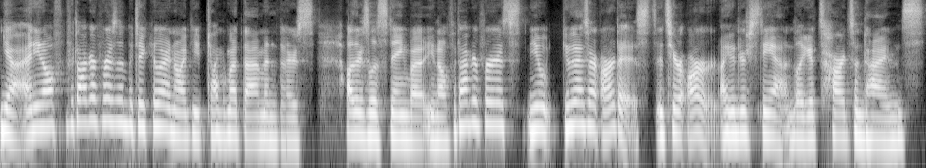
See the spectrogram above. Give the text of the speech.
Yeah. And, you know, photographers in particular, I know I keep talking about them and there's others listening, but, you know, photographers, you, you guys are artists. It's your art. I understand. Like, it's hard sometimes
